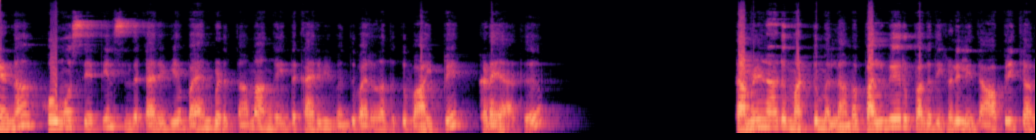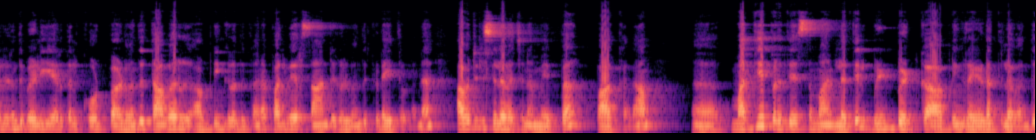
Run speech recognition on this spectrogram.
ஏன்னா ஹோமோசேப்பியன்ஸ் இந்த கருவியை பயன்படுத்தாமல் அங்கே இந்த கருவி வந்து வர்றதுக்கு வாய்ப்பே கிடையாது. தமிழ்நாடு மட்டுமல்லாமல் பல்வேறு பகுதிகளில் இந்த ஆப்பிரிக்காவிலிருந்து வெளியேறுதல் கோட்பாடு வந்து தவறு அப்படிங்கிறதுக்கான பல்வேறு சான்றுகள் வந்து கிடைத்துள்ளன. அவற்றில் சில வச்சு நம்ம இப்போ பார்க்கலாம். மத்திய பிரதேச மாநிலத்தில் பில்பெட்கா அப்படிங்கிற இடத்துல வந்து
